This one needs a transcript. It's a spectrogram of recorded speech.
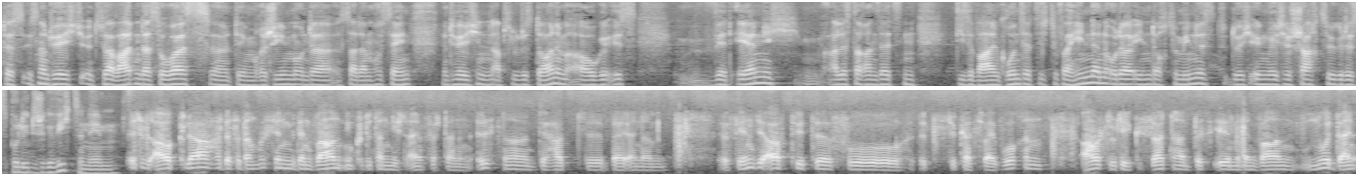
Das ist natürlich zu erwarten, dass sowas äh, dem Regime unter Saddam Hussein natürlich ein absolutes Dorn im Auge ist. Wird er nicht alles daran setzen, diese Wahlen grundsätzlich zu verhindern oder ihnen doch zumindest durch irgendwelche Schachzüge das politische Gewicht zu nehmen? Es ist auch klar, dass Saddam Hussein mit den Wahlen in Kurdistan nicht einverstanden ist. Der hat äh, bei einem äh, Fernsehauftritt vor circa zwei Wochen ausdrücklich gesagt hat, dass er mit den Wahlen nur dann,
